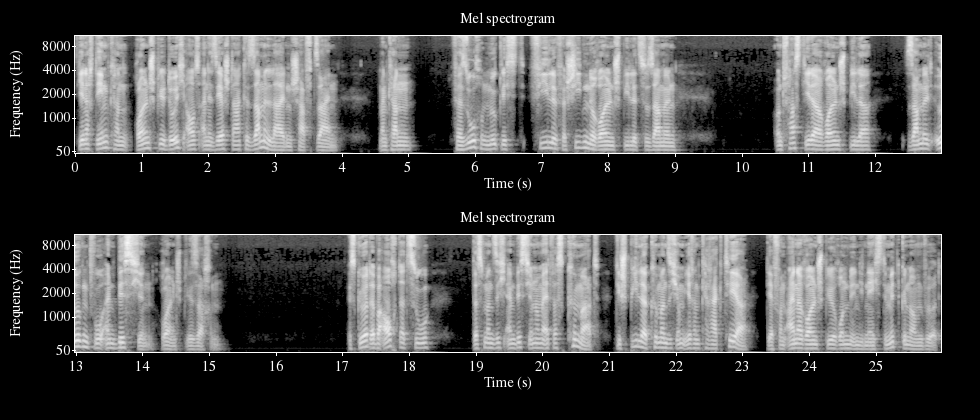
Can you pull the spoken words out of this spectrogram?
Je nachdem kann Rollenspiel durchaus eine sehr starke Sammelleidenschaft sein. Man kann versuchen, möglichst viele verschiedene Rollenspiele zu sammeln. Und fast jeder Rollenspieler sammelt irgendwo ein bisschen Rollenspielsachen. Es gehört aber auch dazu, dass man sich ein bisschen um etwas kümmert. Die Spieler kümmern sich um ihren Charakter, der von einer Rollenspielrunde in die nächste mitgenommen wird,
